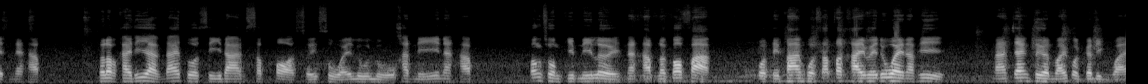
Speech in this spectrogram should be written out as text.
ศนะครับ สำหรับใครที่อยากได้ตัวซีดานสปอร์ตสวยๆหรูๆคันนี้นะครับ ต้องชมคลิปนี้เลยนะครับ แล้วก็ฝากกดติดตามกดซับสไครต์ไว้ด้วยนะพี่นะแจ้งเตือนไว้กดกระดิ่งไว้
